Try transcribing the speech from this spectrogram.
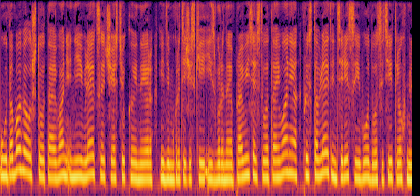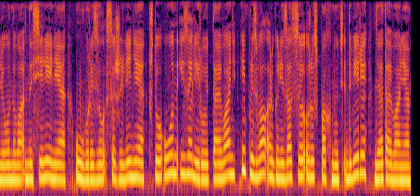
У добавил, что Тайвань не является частью КНР, и демократически избранное правительство Тайваня представляет интересы его 23-миллионного населения. У выразил сожаление, что он изолирует Тайвань и призвал организацию распахнуть двери для Тайваня.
